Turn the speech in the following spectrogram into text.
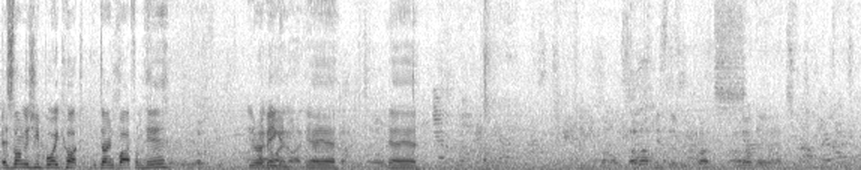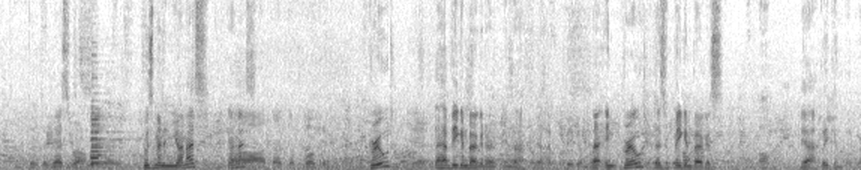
As long as you boycott, don't buy from here, you're a I know, I vegan. know, I know. Yeah, yeah. Yeah, yeah. The the, the restaurant there. Guzman and Gomez? Gomez? Ah, the the burger. Grill'd? Yeah. They have vegan burger in there. They have vegan. Uh, in Grill'd, there's vegan burgers. Oh, Yeah. vegan burger.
